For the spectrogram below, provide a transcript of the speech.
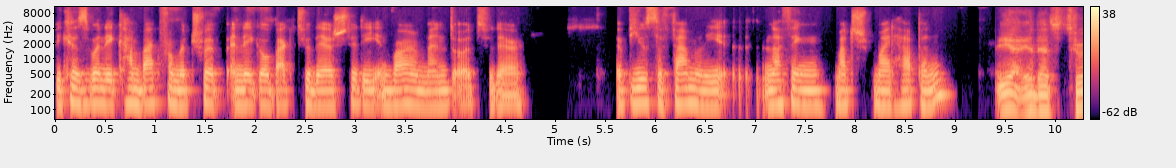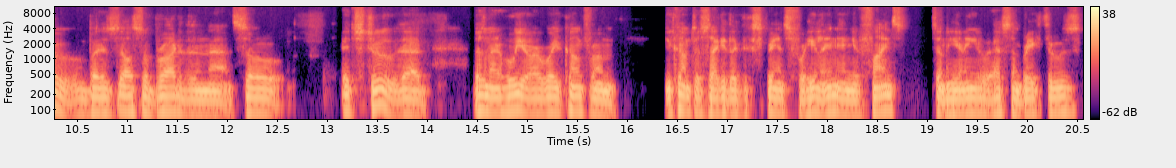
Because when they come back from a trip and they go back to their shitty environment or to their abusive family nothing much might happen. Yeah that's true but it's also broader than that. So it's true that doesn't matter who you are where you come from you come to a psychedelic experience for healing and you find some healing you have some breakthroughs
